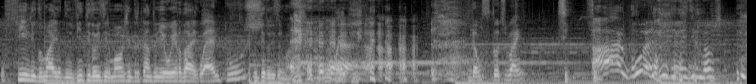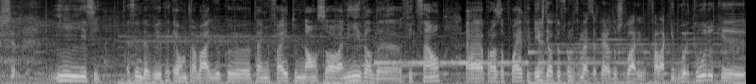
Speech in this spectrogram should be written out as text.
o filho do meio de 22 irmãos, entretanto eu herdei Quantos 22 irmãos. Aqui. dão-se todos bem? Sim, sim. Ah, boa! 22 irmãos. Puxa. E sim, assim, David, é um trabalho que tenho feito não só a nível da ficção, a prosa poética. Este é o teu segundo romance, A Pérola do Estuário. Fala aqui do Arthur, que,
